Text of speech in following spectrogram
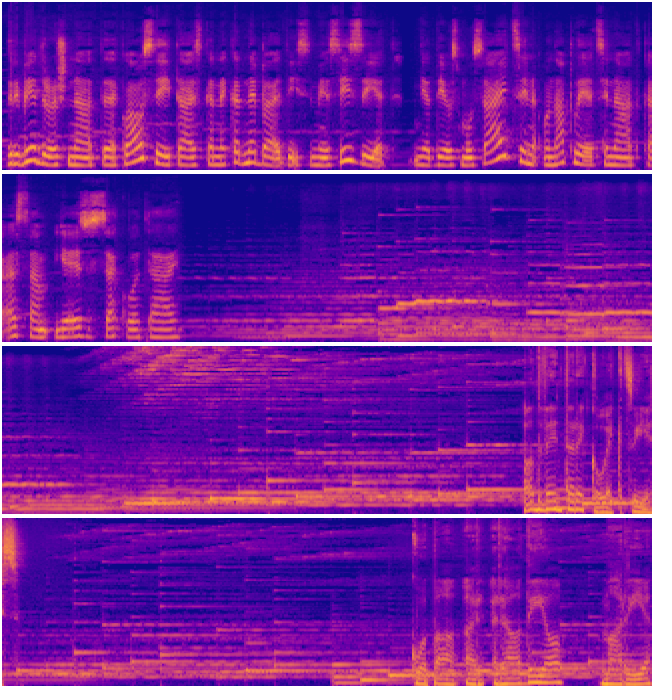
Gribu iedrošināt eh, klausītājus, ka nekad nebaidīsimies iziet, ja Dievs mūs aicina un apliecināt, ka esam Jēzus sekotāji. Adventa rekolekcijas kopā ar Radio Mariju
